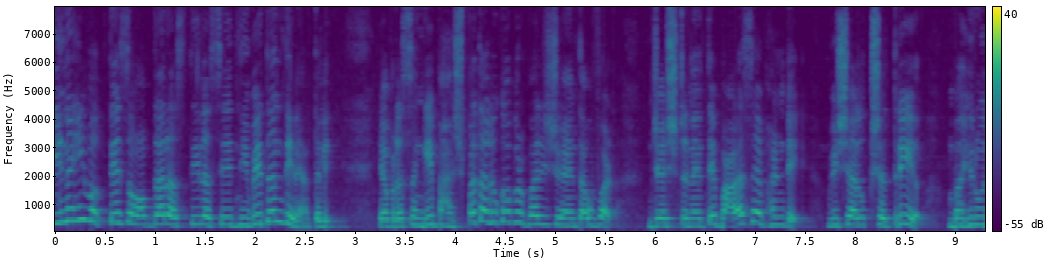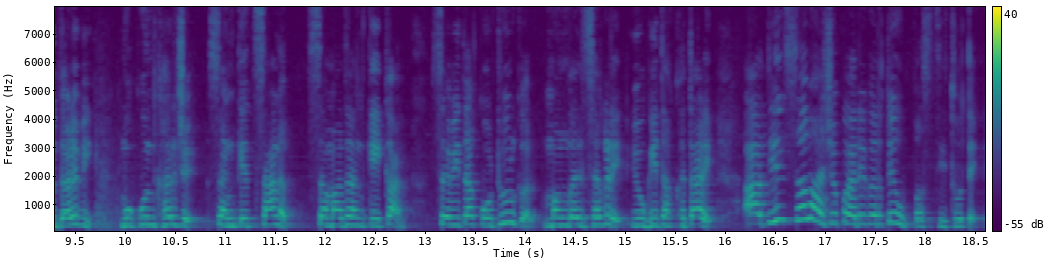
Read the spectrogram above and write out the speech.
तीनही वक्ते जबाबदार असतील असे निवेदन देण्यात आले. या प्रसंगी भाजपा तालुका प्रभारी जयंत आव्हाड ज्येष्ठ नेते बाळासाहेब हंडे विशाल क्षत्रिय बहिरू दळवी मुकुंद खर्जे संकेत सानप समाधान केकान सविता कोठूरकर मंगल झगडे योगिता खताळे आदींसह भाजप कार्यकर्ते उपस्थित होते.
